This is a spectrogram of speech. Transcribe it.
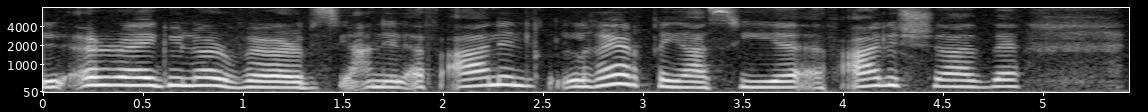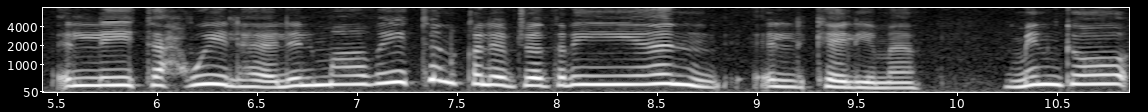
ال irregular verbs يعني الأفعال الغير قياسية أفعال الشاذة اللي تحويلها للماضي تنقلب جذريا الكلمة من go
